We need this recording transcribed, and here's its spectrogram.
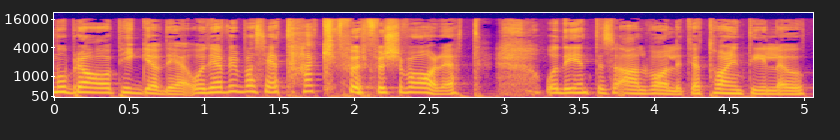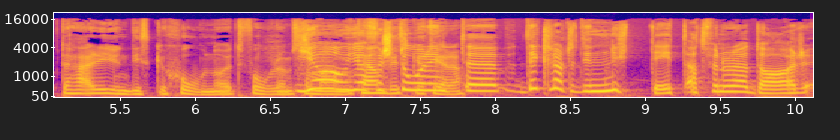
mår, bra och pigg av det. Och jag vill bara säga tack för försvaret. Och det är inte så allvarligt, jag tar inte illa upp. Det här är ju en diskussion och ett forum som Ja, man och jag kan förstår diskutera. inte. Det är klart att det är nyttigt att för några dagar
